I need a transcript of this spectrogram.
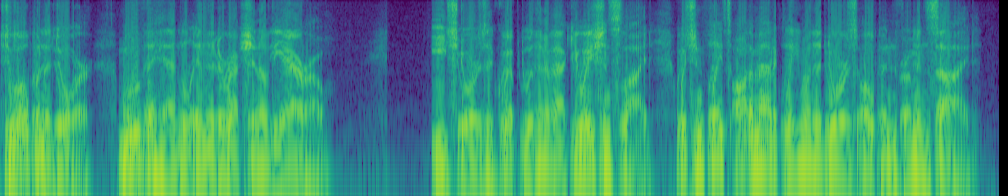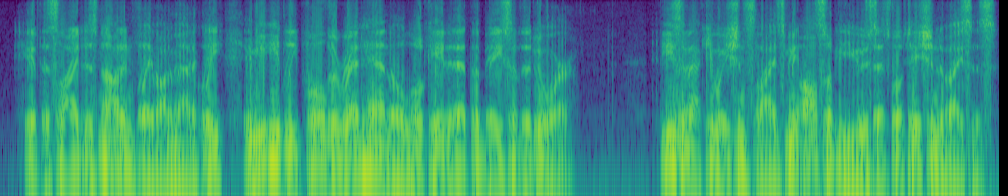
To open a door, move the handle in the direction of the arrow. Each door is equipped with an evacuation slide, which inflates automatically when the door is opened from inside. If the slide does not inflate automatically, immediately pull the red handle located at the base of the door. These evacuation slides may also be used as flotation devices.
